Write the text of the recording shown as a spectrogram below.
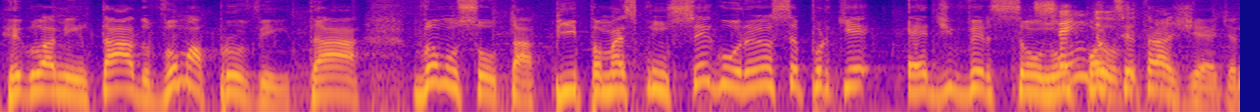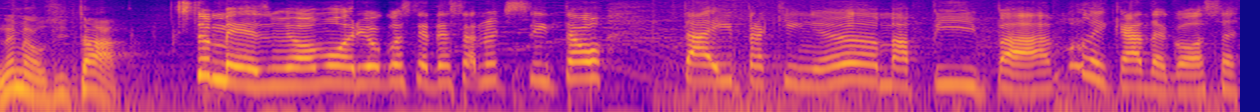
regulamentado, vamos aproveitar, vamos soltar pipa, mas com segurança porque é diversão, não Sem pode ser tragédia, né, Melzita? Isso mesmo, meu amor. E eu gostei dessa notícia. Então, tá aí pra quem ama a pipa. A molecada gosta.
